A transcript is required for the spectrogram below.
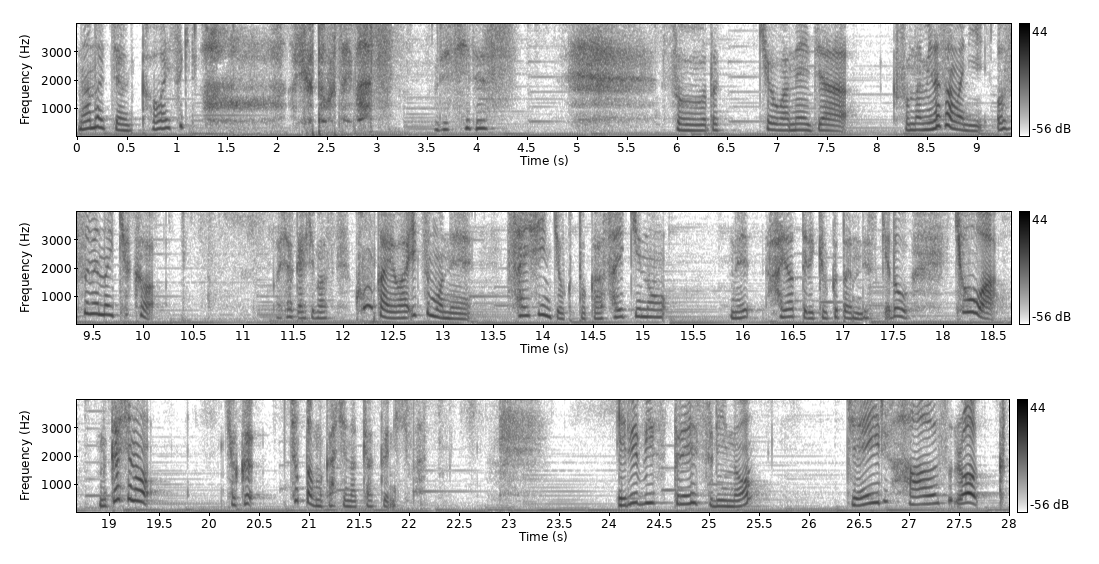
う。ななちゃん可愛すぎて。ありがとうございます。嬉しいです。そうだ今日はねじゃあそんな皆様におすすめの一曲をご紹介します。今回はいつもね最新曲とか最近のね流行ってる曲なんですけど今日は昔の曲ちょっと昔の曲にします。エルビス・プレイスリーの「ジェイルハウス・ロック」っ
